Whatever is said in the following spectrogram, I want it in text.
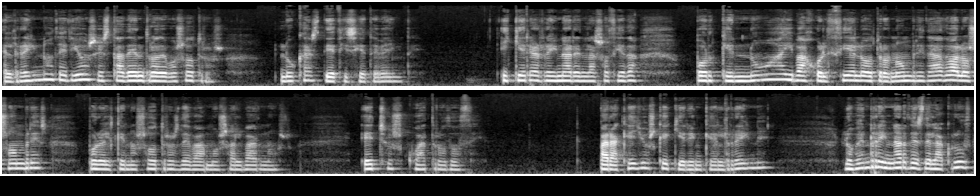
El reino de Dios está dentro de vosotros. Lucas 17:20. Y quiere reinar en la sociedad porque no hay bajo el cielo otro nombre dado a los hombres por el que nosotros debamos salvarnos. Hechos 4:12 para aquellos que quieren que Él reine, lo ven reinar desde la cruz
